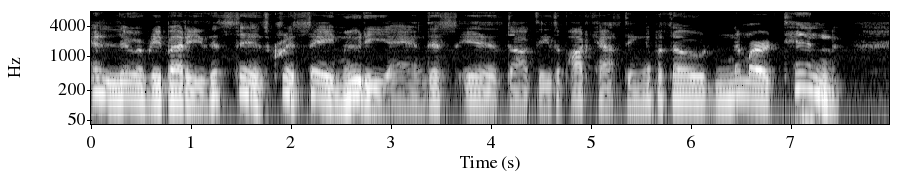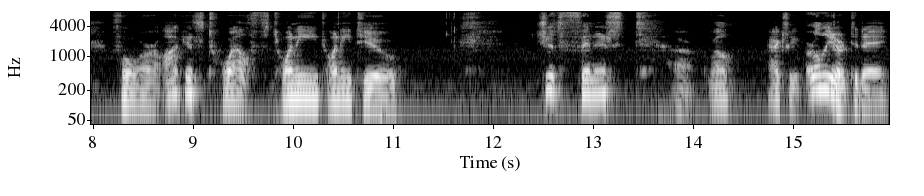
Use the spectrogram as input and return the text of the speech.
Hello, everybody. This is Chris A. Moody, and this is Dog Days of Podcasting, episode number 10 for August 12th, 2022. Just finished, uh, well, actually, earlier today,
